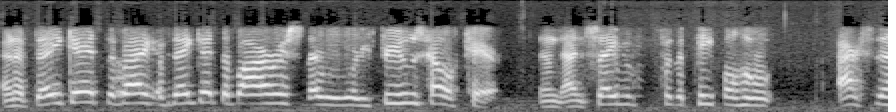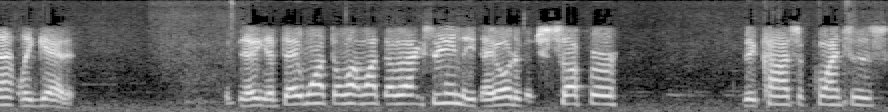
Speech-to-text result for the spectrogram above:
and if they get the vac- if they get the virus, they will refuse health care and, and save it for the people who accidentally get it. If they if they want the want the vaccine, they, they ought to suffer the consequences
